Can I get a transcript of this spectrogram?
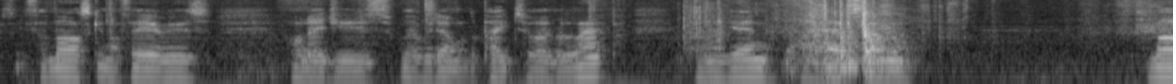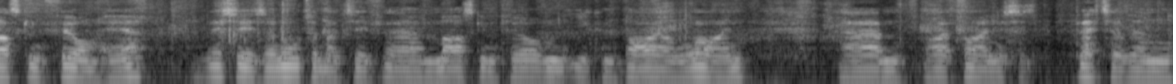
for masking off areas on edges where we don't want the paint to overlap. And again I have some masking film here. This is an automotive uh, masking film that you can buy online. Um, I find this is better than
